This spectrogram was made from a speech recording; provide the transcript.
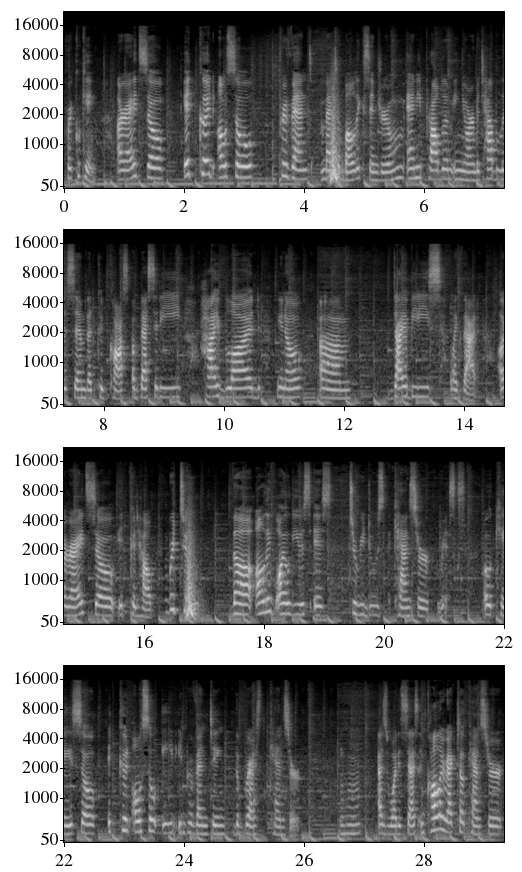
for cooking? All right? So it could also prevent metabolic syndrome any problem in your metabolism that could cause obesity high blood you know um, diabetes like that. All right so it could help. Number two the olive oil use is to reduce cancer risks. Okay so it could also aid in preventing the breast cancer mm -hmm, as what it says and colorectal cancer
